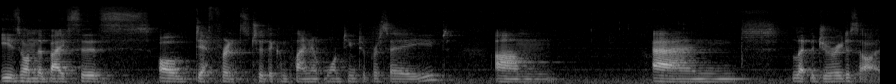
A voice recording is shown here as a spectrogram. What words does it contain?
is on the basis of deference to the complainant wanting to proceed um, and let the jury decide.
